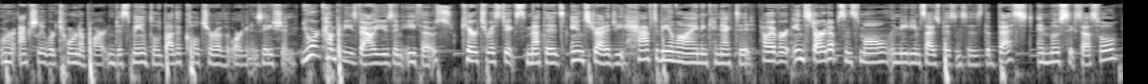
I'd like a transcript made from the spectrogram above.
or actually were torn apart and dismantled by the culture of the organization. Your company's values and ethos, characteristics, methods, and strategy have to be aligned and connected. However, in startups and small and medium sized businesses, the best and most successful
